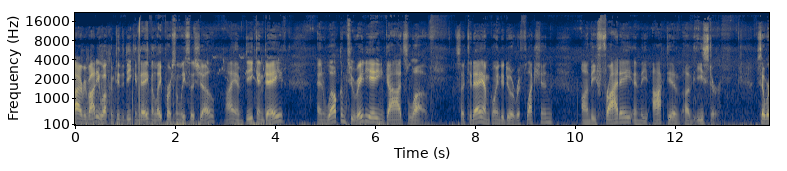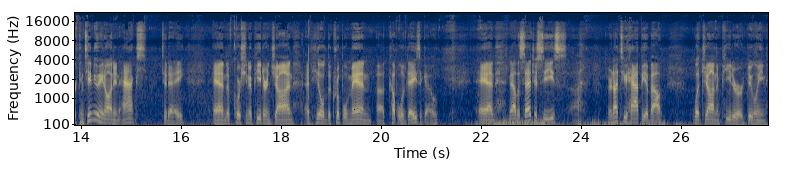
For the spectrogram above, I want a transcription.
Hi, everybody. Welcome to the Deacon Dave and Layperson Lisa show. I am Deacon Dave, and welcome to Radiating God's Love. So, today I'm going to do a reflection on the Friday and the octave of Easter. So, we're continuing on in Acts today, and of course, you know, Peter and John had healed the crippled man a couple of days ago, and now the Sadducees, uh, they're not too happy about what John and Peter are doing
